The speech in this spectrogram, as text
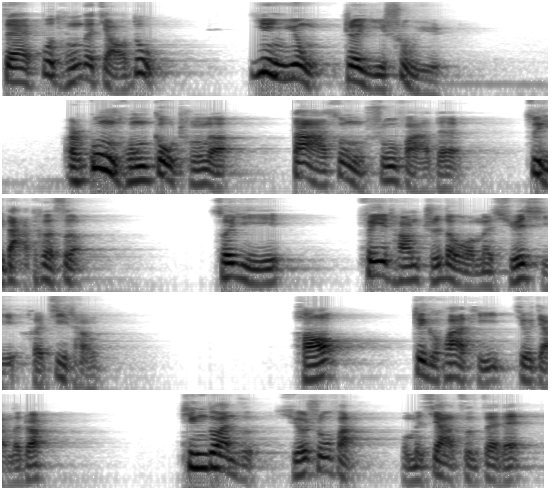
在不同的角度应用这一术语，而共同构成了大宋书法的最大特色，所以非常值得我们学习和继承。好，这个话题就讲到这儿。听段子学书法，我们下次再来。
